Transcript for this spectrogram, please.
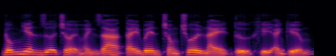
đột nhiên giữa trời hoành ra tay bên trong chuôi này tử khí anh kiếm.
